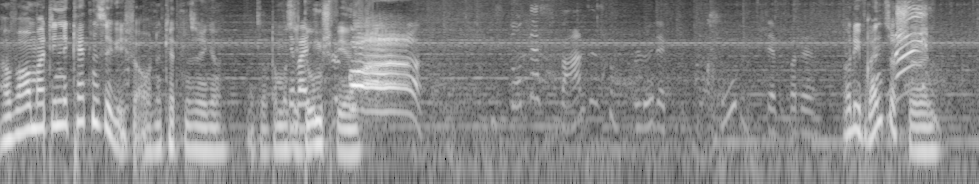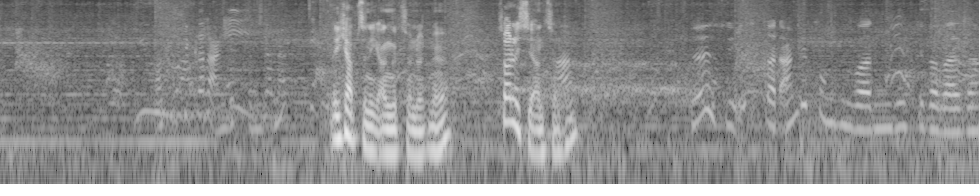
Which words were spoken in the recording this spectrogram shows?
Aber warum hat die eine Kettensäge? Ich will auch eine Kettensäge. Also, da muss Ja, ich Doom spielen. Oh! Bist du des Wahnsinns, du blöde Kuh. Oh, die brennt so schön. Hast du sie gerade angezündet? Ich habe sie nicht angezündet, ne? Soll ich sie anzünden? Gerade angezündet worden, lustigerweise.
